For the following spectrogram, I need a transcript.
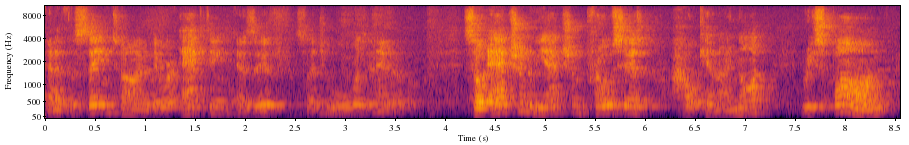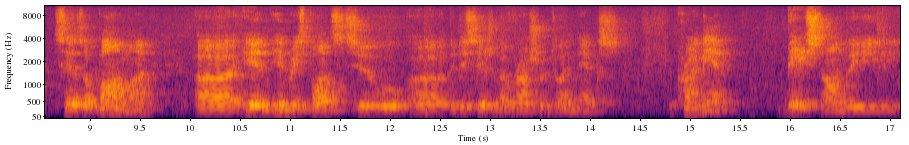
And at the same time, they were acting as if such a war was inevitable. So action, reaction, process, how can I not respond, says Obama, uh, in, in response to uh, the decision of Russia to annex Crimea, based on the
